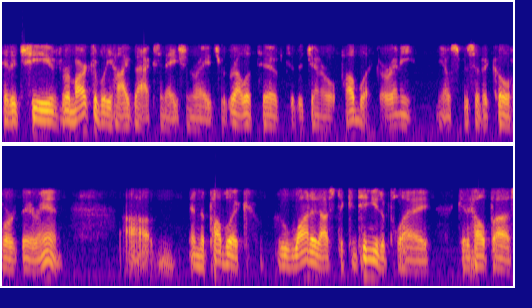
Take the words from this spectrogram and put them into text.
had achieved remarkably high vaccination rates relative to the general public or any you know specific cohort they're in um, and the public who wanted us to continue to play could help us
